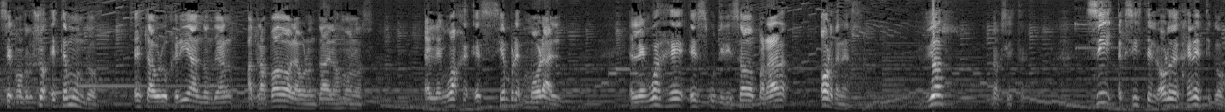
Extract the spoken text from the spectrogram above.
se construyó este mundo, esta brujería en donde han atrapado a la voluntad de los monos. El lenguaje es siempre moral. El lenguaje es utilizado para dar órdenes. Dios no existe. Sí existe el orden genético,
